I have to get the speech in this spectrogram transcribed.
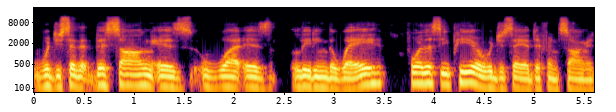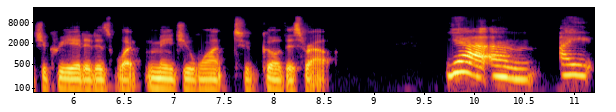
would you say that this song is what is leading the way for this EP, or would you say a different song that you created is what made you want to go this route? Yeah, um, I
